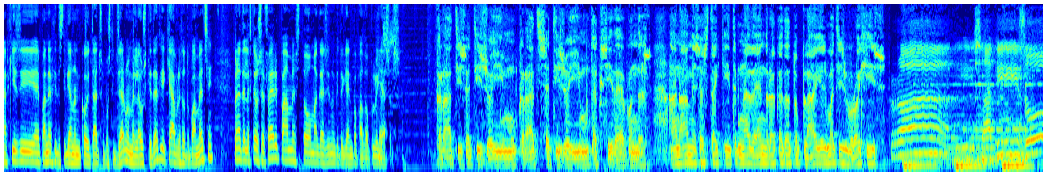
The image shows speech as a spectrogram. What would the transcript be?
αρχίζει, επανέρχεται στην κανονικότητά της όπως την ξέρουμε, με λαούς και τέτοια. Και αύριο θα το πάμε έτσι. Με ένα τελευταίο σεφέρι πάμε στο μαγκαζίνο και τον Γιάννη Παπαδόπουλο. Γεια σας. Κράτησα τη ζωή μου, κράτησα τη ζωή μου ταξιδεύοντας ανάμεσα στα κίτρινα δέντρα κατά το πλάγισμα της βροχής. Κράτησα τη ζωή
